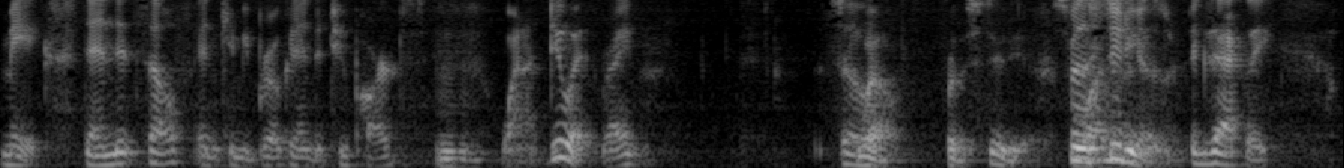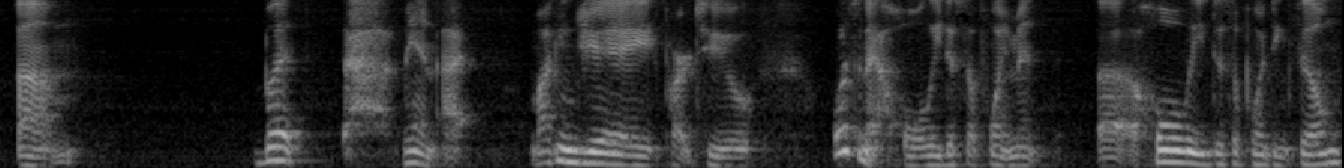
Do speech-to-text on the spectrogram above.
may extend itself and can be broken into two parts, Mhm. why not do it, right? So Well, for the studios. for the Why not do studios, exactly. Um, but man, I, Mockingjay Part Two wasn't a wholly disappointment, uh, a wholly disappointing film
